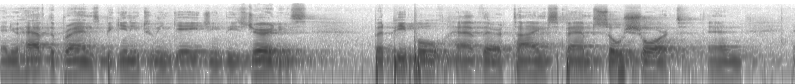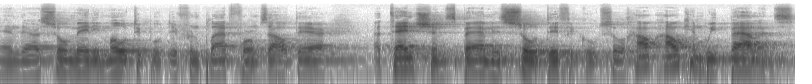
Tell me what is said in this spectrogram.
and you have the brands beginning to engage in these journeys, but people have their time span so short, and and there are so many multiple different platforms out there. Attention spam is so difficult. So how, how can we balance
